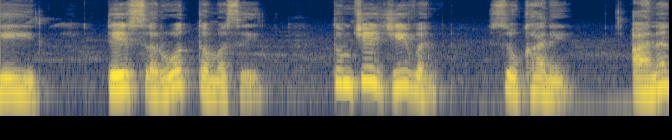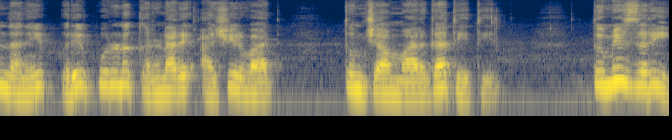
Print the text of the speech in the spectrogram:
येईल ते सर्वोत्तम असेल. तुमचे जीवन सुखाने आनंदाने परिपूर्ण करणारे आशीर्वाद तुमच्या मार्गात येतील. तुम्ही जरी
